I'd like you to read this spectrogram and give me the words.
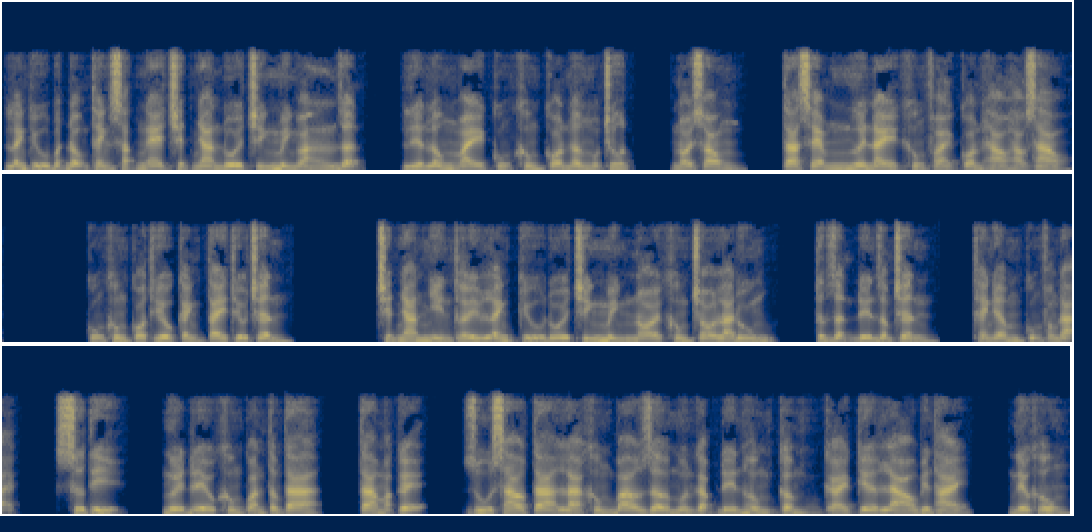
Lãnh cửu bất động thanh sắc nghe chết nhan đối chính mình oán giận, liền lông mày cũng không có nâng một chút, nói xong, ta xem ngươi này không phải còn hảo hảo sao. Cũng không có thiếu cánh tay thiếu chân. Chiết nhan nhìn thấy lãnh cửu đối chính mình nói không cho là đúng, tức giận đến dầm chân, thanh âm cũng phóng đại, sư tỷ, ngươi đều không quan tâm ta, ta mặc kệ, dù sao ta là không bao giờ muốn gặp đến hồng cẩm cái kia lao biến thái, nếu không,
